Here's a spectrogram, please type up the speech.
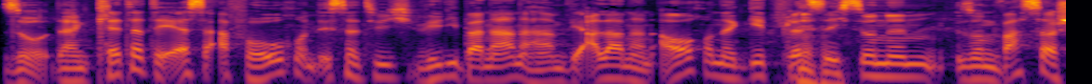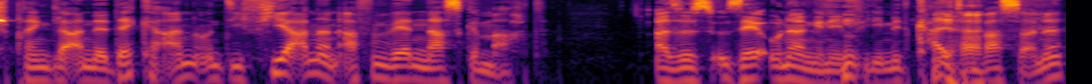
So, dann klettert der erste Affe hoch und ist natürlich, will die Banane haben, wie alle anderen auch. Und dann geht plötzlich so ein, so ein Wassersprenkler an der Decke an und die vier anderen Affen werden nass gemacht. Also ist sehr unangenehm für die mit kaltem ja. Wasser. Ne?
